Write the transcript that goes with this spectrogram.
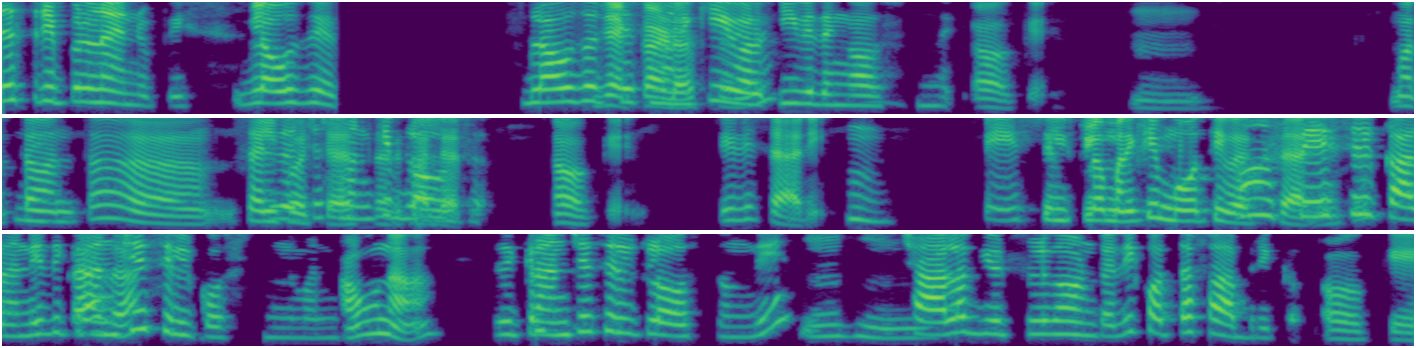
Just triple nine rupees blouse blouse వచ్చేసి మనకి? ఈ విధంగా వస్తుంది. ఓకే. మొత్తం. అంతా ఇది సెల్ఫ్ వచ్చేసి మనకి వచ్చేస్తుంది బ్లౌజ్. ఓకే. ఇది సారీ. స్పేస్ సిల్క్లో మనకి మోతీ వర్క్ సారీ స్పేస్ సిల్క్ కాదండి. ఇది? క్రంచీ సిల్క్ వస్తుంది మనకి. అవునా? ఇది క్రంచీ సిల్క్లో వస్తుంది. చాలా బ్యూటిఫుల్గా ఉంటది. కొత్త ఫ్యాబ్రిక్ ఓకే.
